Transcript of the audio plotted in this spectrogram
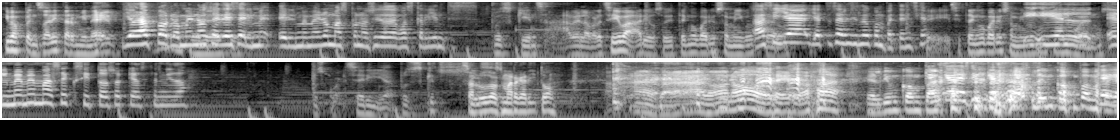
iba a pensar y terminé. Y ahora por lo menos eres el, me- el memero más conocido de Aguascalientes. Pues quién sabe, la verdad. Sí, varios. Hoy tengo varios amigos. Ah, sí, ya, ya te están haciendo competencia. Sí, sí tengo varios ¿Y, amigos y muy el, buenos. el meme más exitoso que has tenido? Pues, ¿cuál sería? Pues es que. sí, Saludos, Margarito. Ah, no, no, el, no, el de un compa. ¿Qué quiere decir que- el de un compa, que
